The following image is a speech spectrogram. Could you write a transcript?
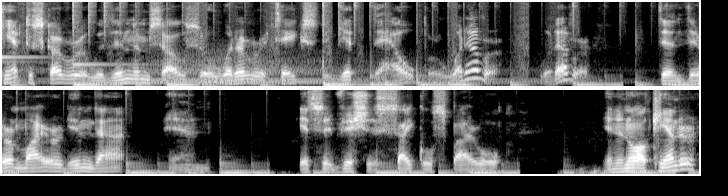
can't discover it within themselves or whatever it takes to get the help or whatever, whatever, then they're mired in that and it's a vicious cycle spiral. And in all candor,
